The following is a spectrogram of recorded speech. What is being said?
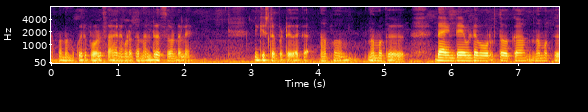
അപ്പം നമുക്കൊരു പ്രോത്സാഹനം കൊടുക്കാൻ നല്ല രസമുണ്ടല്ലേ? എനിക്കിഷ്ടപ്പെട്ടു ഇതൊക്കെ. അപ്പം നമുക്ക് ഡൈനിങ് ടേബിളിന്റെ പുറത്ത് വെക്കാം. നമുക്ക്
